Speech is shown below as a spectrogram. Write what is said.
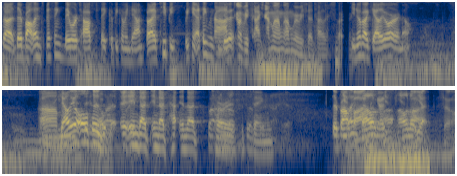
the, their bot lane's missing. They were top. They could be coming down. But I have TP. We can. I think we can Nah, do it's it. gonna be actually, I'm, I'm, I'm gonna reset Tyler. Sorry. You know about Galio or no? Um, Galio he's in the last ulted in that in that in that But I don't know turret if it's up there or thing. not yet. Their bot lane's bot. missing, I'll- He's, guys. he's I don't know yet. so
